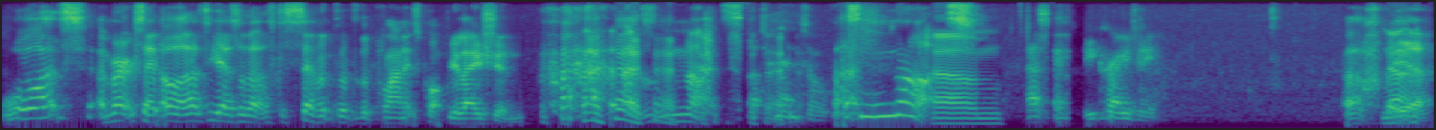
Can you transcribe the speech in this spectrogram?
what? America said, oh, that's yeah, so that's the seventh of the planet's population. that's nuts. That's mental. That's nuts. um, That's going to be crazy. Ugh, no, yeah.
